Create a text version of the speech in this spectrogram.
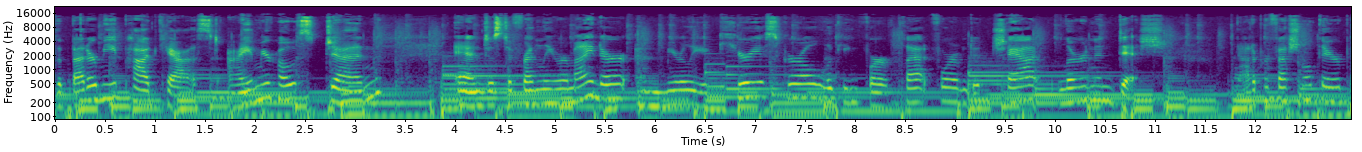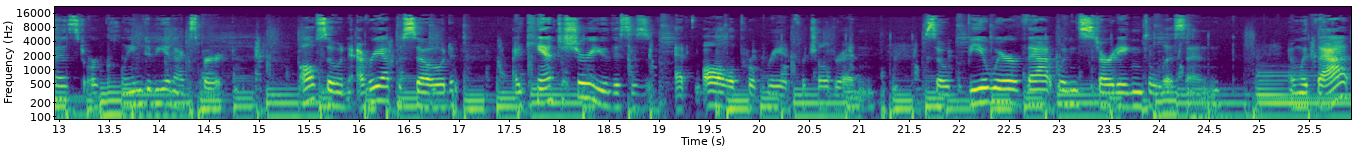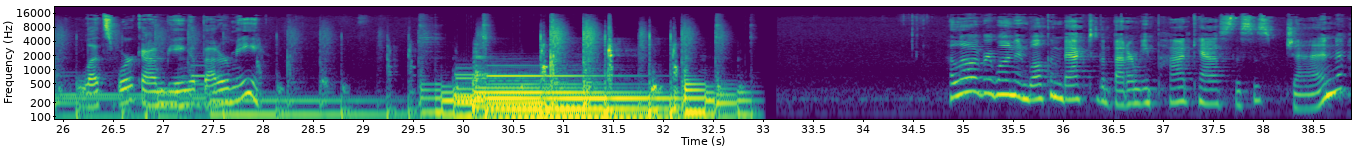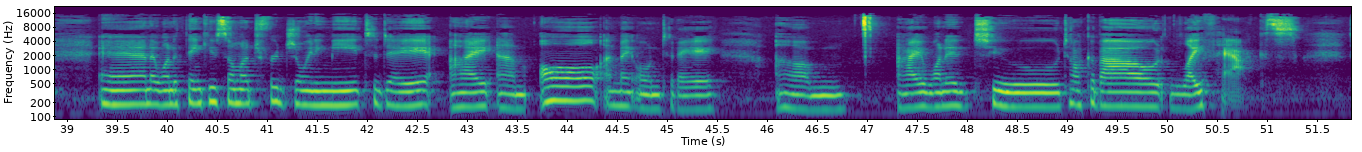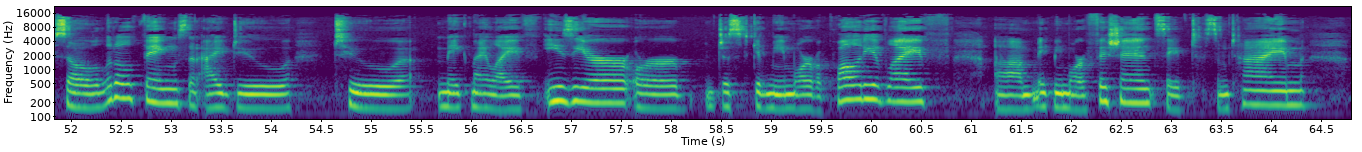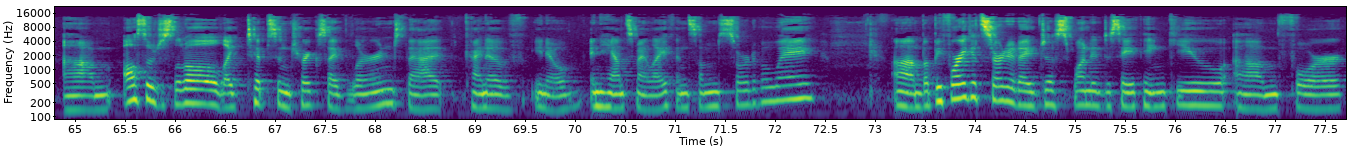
the Better Me podcast. I am your host, Jen, and just a friendly reminder I'm merely a curious girl looking for a platform to chat, learn, and dish. Not a professional therapist or claim to be an expert. Also, in every episode, I can't assure you this is at all appropriate for children. So be aware of that when starting to listen. And with that, let's work on being a better me. Welcome back to the Better Me podcast. This is Jen, and I want to thank you so much for joining me today. I am all on my own today. Um, I wanted to talk about life hacks. So, little things that I do to make my life easier or just give me more of a quality of life, um, make me more efficient, saved some time. Um, also, just little like tips and tricks I've learned that kind of, you know, enhance my life in some sort of a way. Um, but before I get started, I just wanted to say thank you um, for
